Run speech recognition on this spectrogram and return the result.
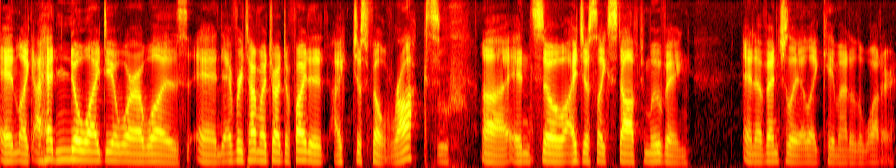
And like I had no idea where I was. And every time I tried to fight it, I just felt rocks. Uh, and so I just like stopped moving. And eventually I like came out of the water.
